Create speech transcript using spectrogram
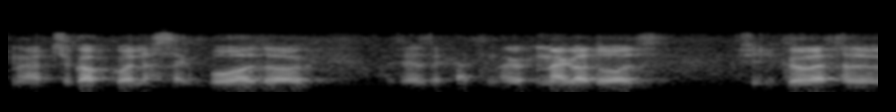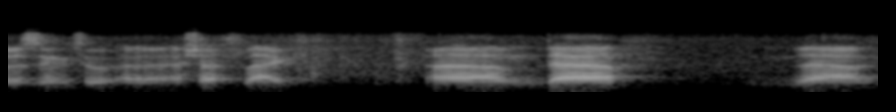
mert csak akkor leszek boldog, hogy ezeket megadod, és így követelőzünk esetleg, de, de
